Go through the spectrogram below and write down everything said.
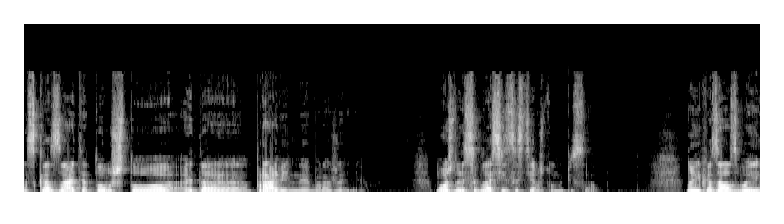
сказать о том, что это правильное выражение? Можно ли согласиться с тем, что он написал? Ну и казалось бы,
